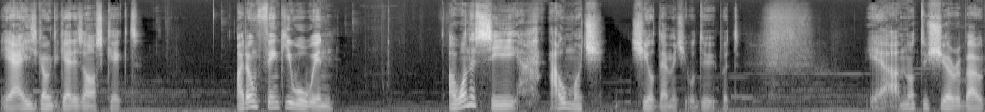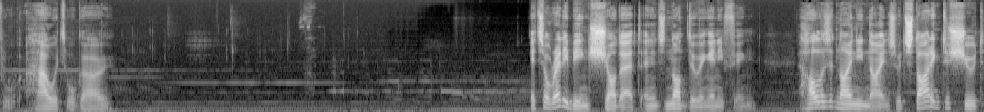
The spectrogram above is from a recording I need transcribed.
Yeah, he's going to get his ass kicked. I don't think he will win. I want to see how much shield damage he will do, but... Yeah, I'm not too sure about how it will go. It's already being shot at and it's not doing anything. Hull is at 99, so it's starting to shoot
